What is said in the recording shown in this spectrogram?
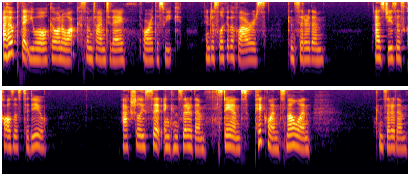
I hope that you will go on a walk sometime today or this week and just look at the flowers, consider them as Jesus calls us to do. Actually sit and consider them. Stand, pick one, smell one, consider them.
